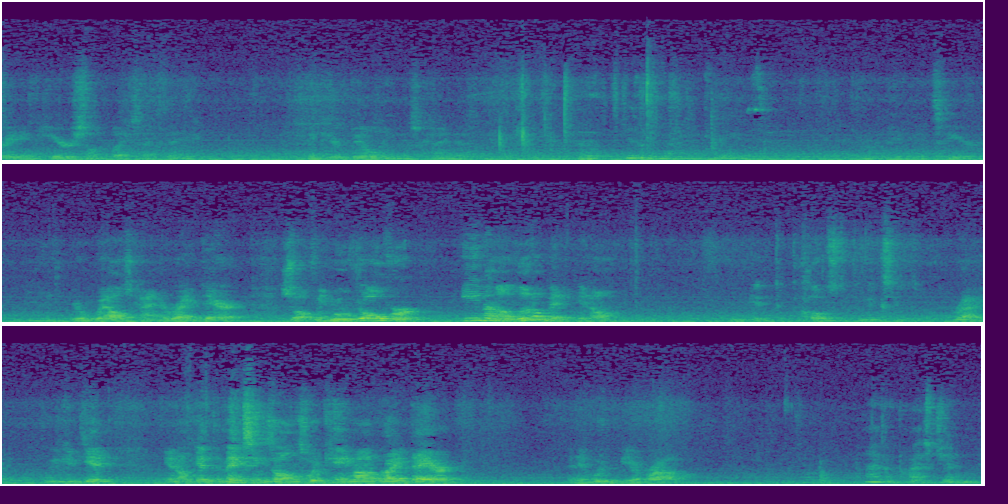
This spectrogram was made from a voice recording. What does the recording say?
right in here someplace, I think. I think your building is kind of, maybe it's here. Your well's kind of right there. So if we moved over even a little bit, you know, Get close to the mixing zone. Right, we could get, you know, get the mixing zones what came out right there, and it wouldn't be a problem. I have a question.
